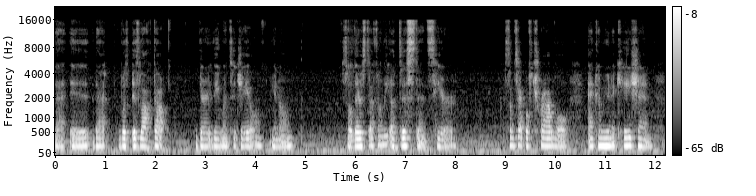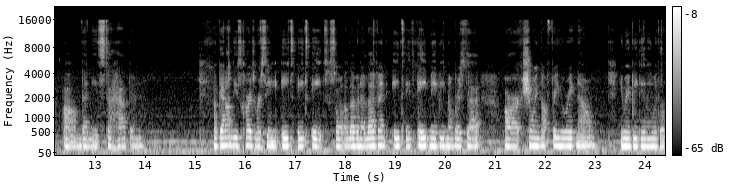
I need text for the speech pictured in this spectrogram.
that is that was is locked up. They they went to jail, you know. So there's definitely a distance here, some type of travel and communication um, that needs to happen. Again, on these cards, we're seeing 888. So 1111, 888 may be numbers that are showing up for you right now. You may be dealing with a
